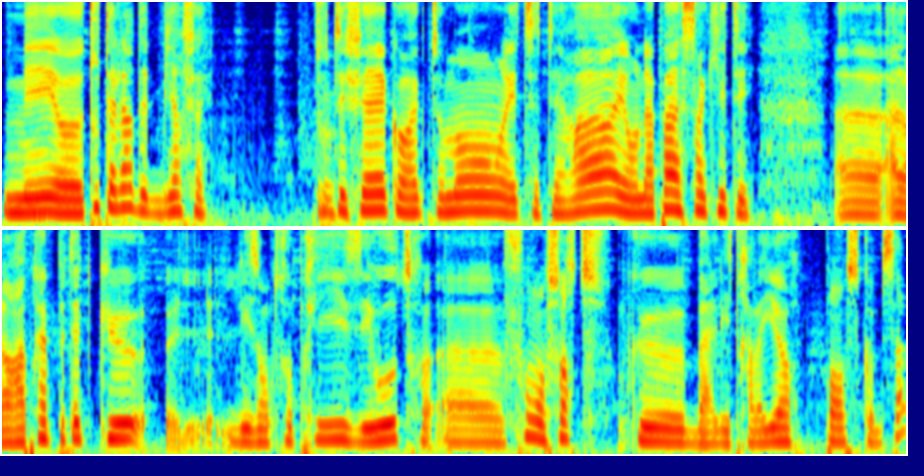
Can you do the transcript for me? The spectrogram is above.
mais euh, tout a l'air d'être bien fait. Tout Mm. est fait correctement, etc. Et on n'a pas à s'inquiéter. Euh, alors après, peut-être que euh, les entreprises et autres euh, font en sorte que bah, les travailleurs pensent comme ça.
